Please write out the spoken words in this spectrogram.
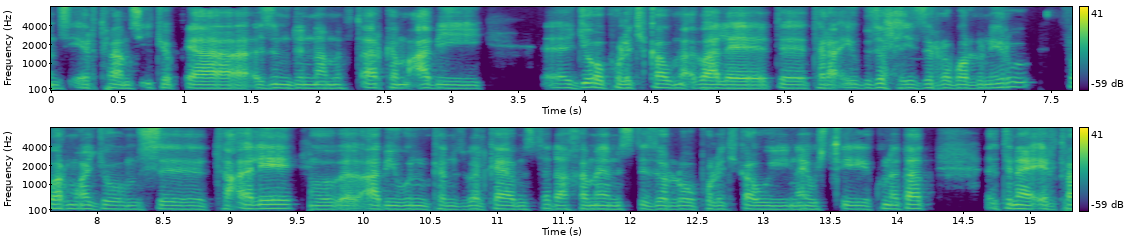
ምስ ኤርትራ ምስ ኢትዮጵያ ዝምድና ምፍጣር ከም ዓብይ ጂኦፖለቲካዊ ምዕባለ ተራእዩ ብዙሕ ይዝረበሉ ነይሩ ፎርማጆ ምስ ተኣልየ ኣብይ እውን ከም ዝበልካዮ ምስ ተዳኸመ ምስቲ ዘለዎ ፖለቲካዊ ናይ ውሽጢ ኩነታት እቲ ናይ ኤርትራ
